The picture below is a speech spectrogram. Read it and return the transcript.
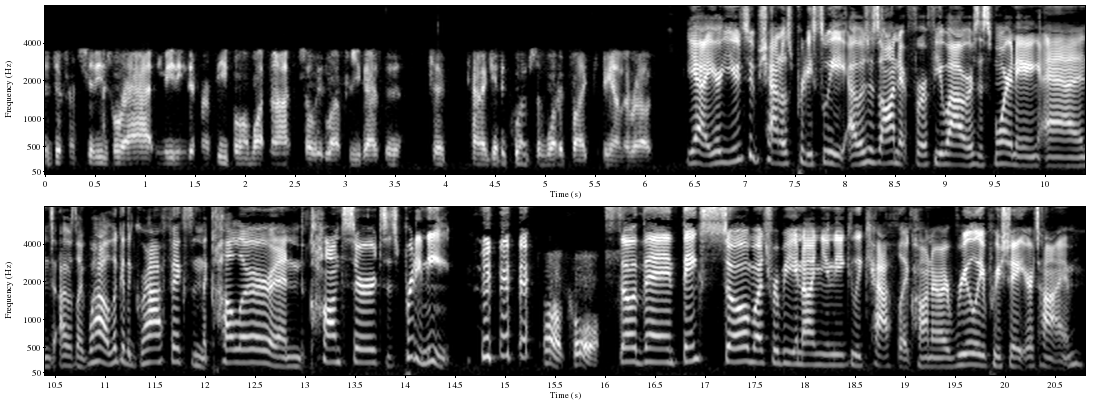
the different cities we're at and meeting different people and whatnot. So we'd love for you guys to to kind of get a glimpse of what it's like to be on the road. Yeah, your YouTube channel is pretty sweet. I was just on it for a few hours this morning and I was like, wow, look at the graphics and the color and concerts. It's pretty neat. Oh, cool. So then, thanks so much for being on Uniquely Catholic, Connor. I really appreciate your time.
